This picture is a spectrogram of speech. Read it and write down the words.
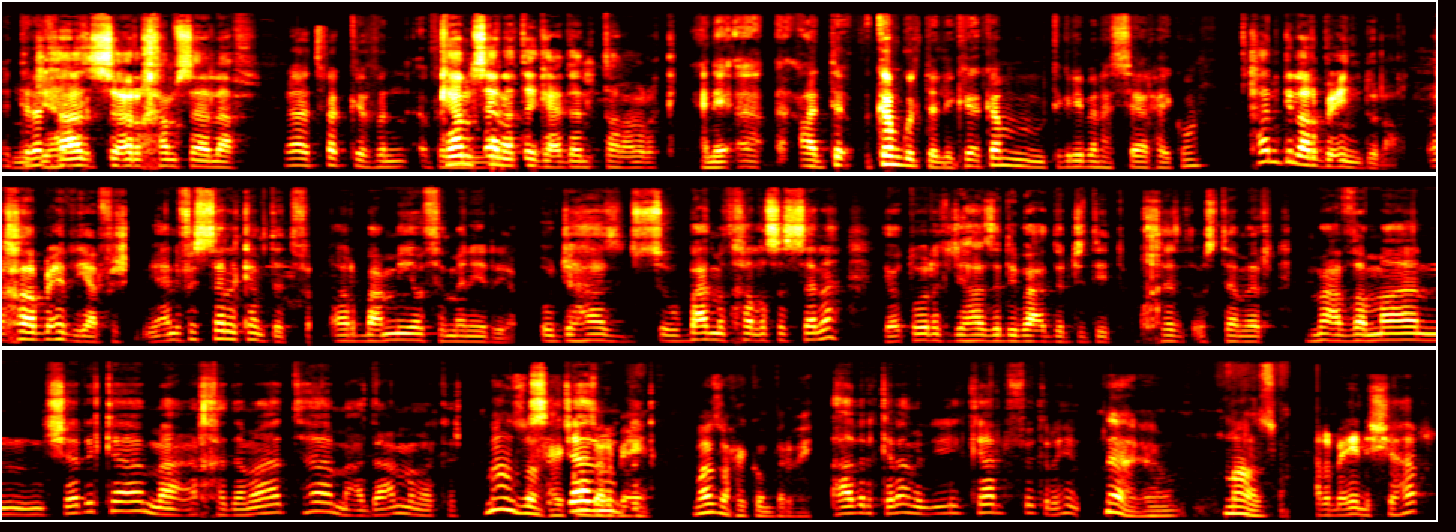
جهاز سعره 5000 لا تفكر في, في كم سنة تقعد أنت طال عمرك؟ يعني عاد كم قلت لي كم تقريبا هالسعر حيكون؟ خلينا نقول 40 دولار. أخ 40 ريال في الشهر يعني في السنة كم تدفع؟ 480 ريال. وجهاز وبعد ما تخلص السنة يعطونك جهاز اللي بعده الجديد. وخذ واستمر مع ضمان شركة مع خدماتها مع دعمها مع كل شيء. ما أظن حيكون ب مو 40 ما أظن حيكون ب 40 هذا الكلام اللي كان الفكرة هنا. لا لا ما أظن. 40 الشهر؟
